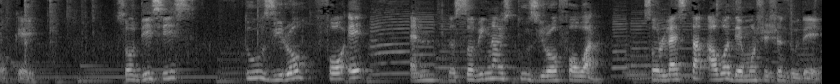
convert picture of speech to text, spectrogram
Okay. So this is 2048 and the serving now is 2041 so let's start our demonstration today.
